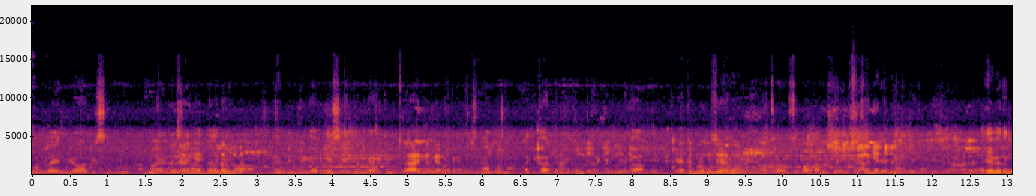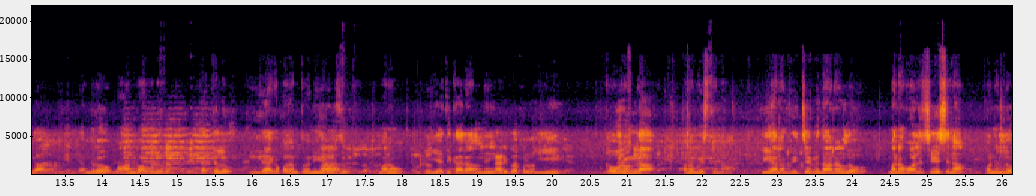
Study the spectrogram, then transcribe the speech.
మండల ఎంఈఓ ఆఫీస్ ఎంపీపీ గారికి చైర్మన్ గారికి ఇక్కడికి వచ్చిన మన అధికారులకి అందరికీ ముందుగా శుభాకాంక్షలు అదేవిధంగా ఎందరో మహానుభావులు పెద్దలు తేగ పదంతో ఈరోజు మనం ఈ అధికారాలని ఈ గౌరవంగా అనుభవిస్తున్నాం. ఈ అనుభవించే విధానంలో మనం వాళ్ళు చేసిన పనుల్లో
